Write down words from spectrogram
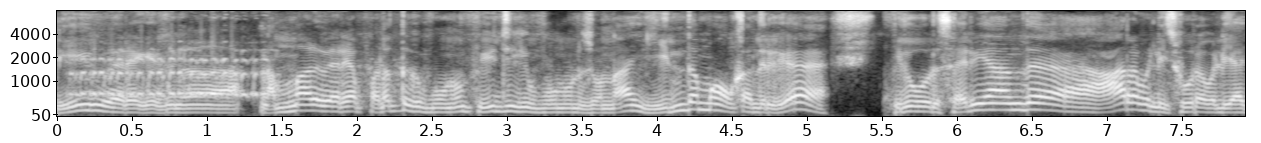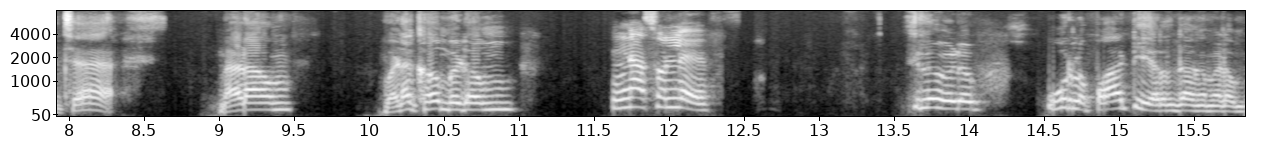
லீவு வேற நம்மால் வேறையா படத்துக்கு போகணும் பீச்சுக்கு போகணும்னு சொன்னா இந்தம்மா உட்காந்துருக்க? இது ஒரு சரியான ஆரவழி சூறாவளியாச்சே மேடம் வணக்கம் மேடம். என்ன சொல்லு. இல்ல மேடம் ஊர்ல பாட்டி இறந்துட்டாங்க மேடம்.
